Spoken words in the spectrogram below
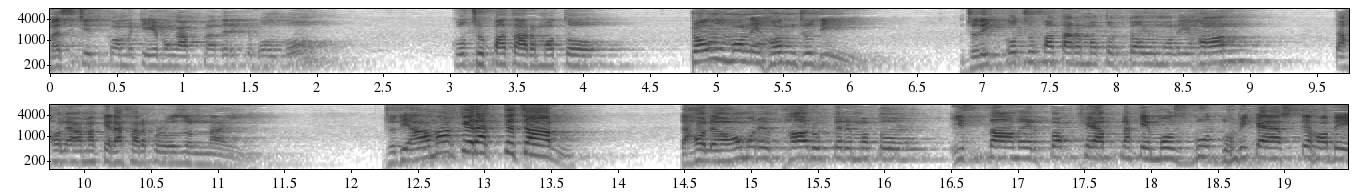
মসজিদ কমিটি এবং আপনাদেরকে বলব কচু পাতার মতো টলমলে হন যদি যদি কচু পাতার মতো টলমলে হন, তাহলে আমাকে রাখার প্রয়োজন নাই। যদি আমাকে রাখতে চান, তাহলে অমরে ফারুকের মতো ইসলামের পক্ষে আপনাকে মজবুত ভূমিকায় আসতে হবে।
